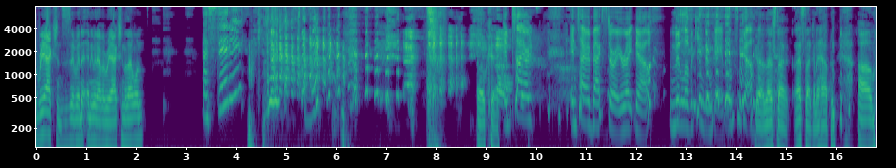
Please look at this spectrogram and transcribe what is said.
reactions. Does anyone, anyone have a reaction to that one? A city? Okay. entire entire backstory right now. Middle of a kingdom game. Let's go. Yeah, that's not that's not going to happen. Um,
